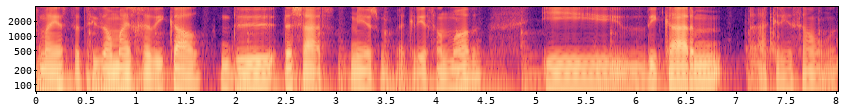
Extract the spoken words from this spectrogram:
Tomei esta decisão mais radical de deixar mesmo a criação de moda e dedicar-me à criação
